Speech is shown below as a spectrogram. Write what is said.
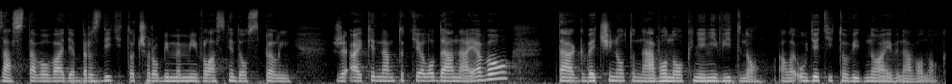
zastavovať a brzdiť to, čo robíme my vlastne dospelí že aj keď nám to telo dá najavo, tak väčšinou to navonok není vidno, ale u detí to vidno aj navonok.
